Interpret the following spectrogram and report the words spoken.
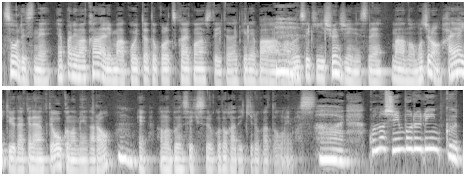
そうですね。やっぱりまあ、かなりまあ、こういったところ使いこなしていただければ、まあ、分析瞬時にですね、まあ、あの、もちろん早いというだけではなくて、多くの銘柄を、うん、えあの分析することができるかと思います。はい。このシンボルリンク、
